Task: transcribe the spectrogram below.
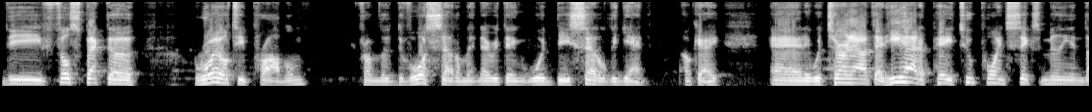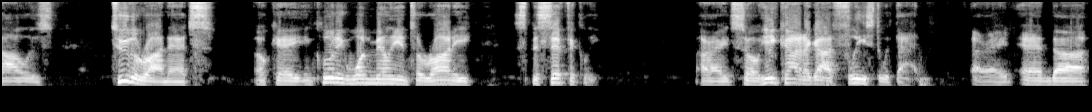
the Phil Spector royalty problem from the divorce settlement and everything would be settled again. Okay. And it would turn out that he had to pay $2.6 million to the Ronettes, okay, including 1 million to Ronnie specifically. All right. So he kind of got fleeced with that. All right. And uh,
